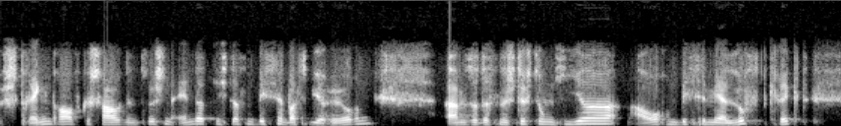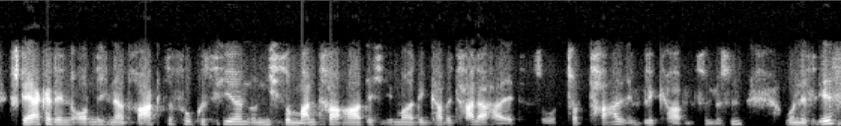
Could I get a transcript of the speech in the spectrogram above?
streng drauf geschaut. Inzwischen ändert sich das ein bisschen, was wir hören, ähm, sodass eine Stiftung hier auch ein bisschen mehr Luft kriegt, stärker den ordentlichen Ertrag zu fokussieren und nicht so mantraartig immer den Kapitalerhalt so total im Blick haben zu müssen. Und es ist,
